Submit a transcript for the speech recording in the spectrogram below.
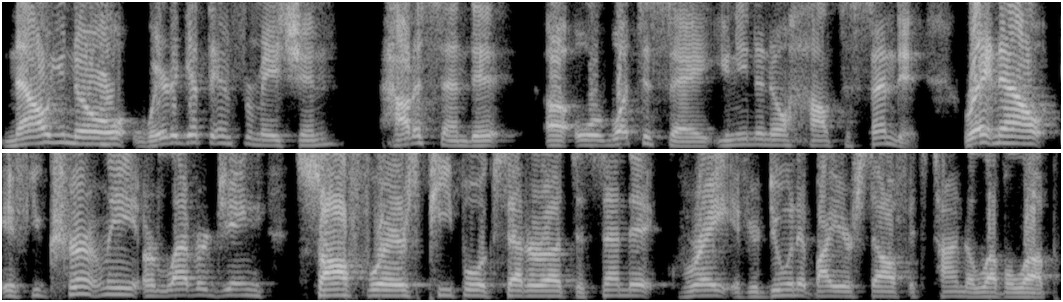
now you know where to get the information, how to send it, uh, or what to say, you need to know how to send it. Right now, if you currently are leveraging softwares, people, etc., to send it, great. If you're doing it by yourself, it's time to level up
